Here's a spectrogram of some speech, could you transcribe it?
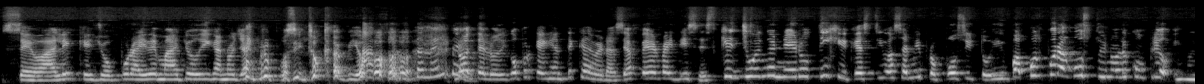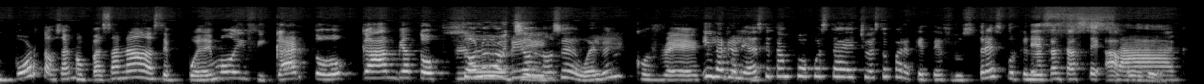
Se vale que yo por ahí de mayo diga, no, ya el propósito cambió. Absolutamente. No, te lo digo porque hay gente que de verdad se aferra y dice, es que yo en enero dije que este iba a ser mi propósito y vamos por agosto y no lo he cumplido. Y no importa, o sea, no pasa nada, se puede modificar, todo cambia, todo Solo los ríos no se devuelven. Correcto. Y la realidad es que tampoco está hecho esto para que te frustres porque no alcanzaste a Exacto.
